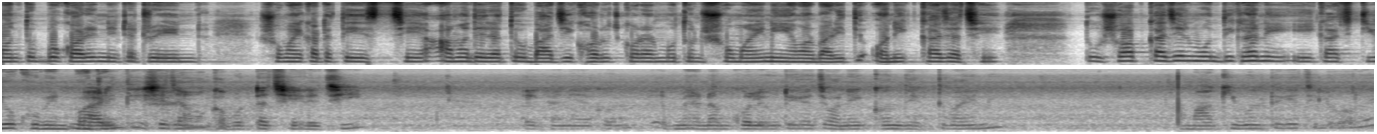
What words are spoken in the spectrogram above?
মন্তব্য করেন, এটা ট্রেন্ড সময় কাটাতে এসছে, আমাদের এত বাজে খরচ করার মতন সময় নেই, আমার বাড়িতে অনেক কাজ আছে। তো সব কাজের মধ্যেখানে এই কাজটিও খুব বাড়িতে এসে জামা কাপড়টা ছেড়েছি। এখানে এখন ম্যাডাম কোলে উঠে গেছে, অনেকক্ষণ দেখতে পাইনি। মা কি বলতে গেছিল বলে?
